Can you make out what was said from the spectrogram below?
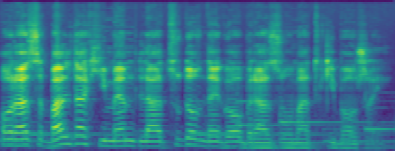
oraz baldachimem dla cudownego obrazu Matki Bożej.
